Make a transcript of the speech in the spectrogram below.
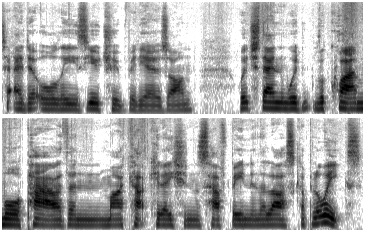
to edit all these YouTube videos on which then would require more power than my calculations have been in the last couple of weeks.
